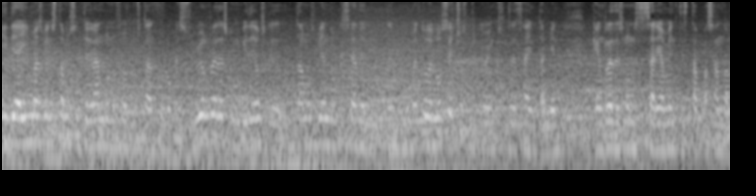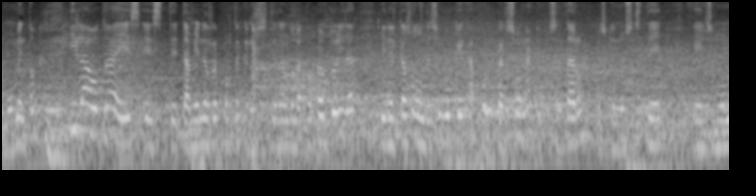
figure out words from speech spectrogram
y de ahí más bien estamos integrando nosotros tanto lo que se subió en redes con videos que estamos viendo que sea del, del momento de los hechos, porque ven que ustedes saben también que en redes no necesariamente está pasando al momento, y la otra es este, también el reporte que nos esté dando la propia autoridad, y en el caso donde se hubo queja por persona que presentaron, pues que nos esté en su momento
